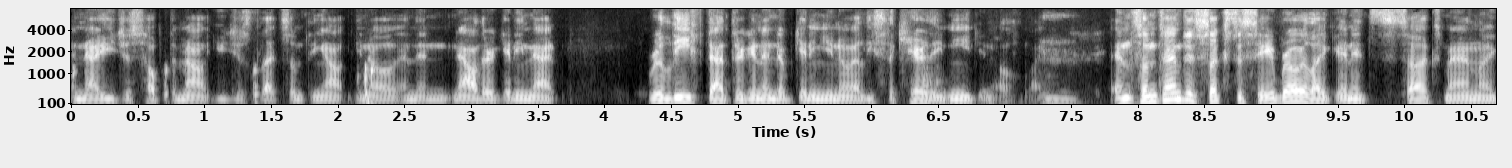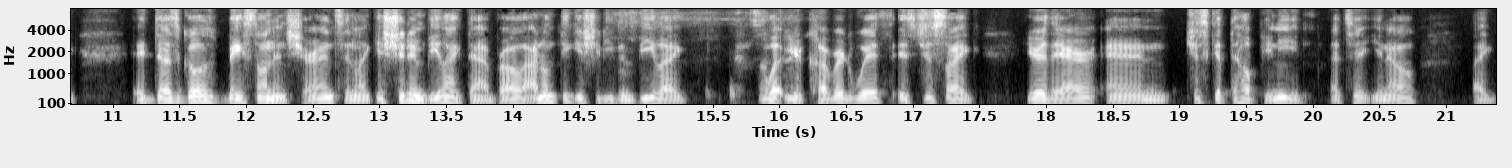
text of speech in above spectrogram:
and now you just help them out you just let something out you know and then now they're getting that relief that they're gonna end up getting, you know, at least the care they need, you know. Like Mm. and sometimes it sucks to say, bro, like and it sucks, man. Like it does go based on insurance, and like it shouldn't be like that, bro. I don't think it should even be like what you're covered with. It's just like you're there and just get the help you need. That's it, you know. Like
